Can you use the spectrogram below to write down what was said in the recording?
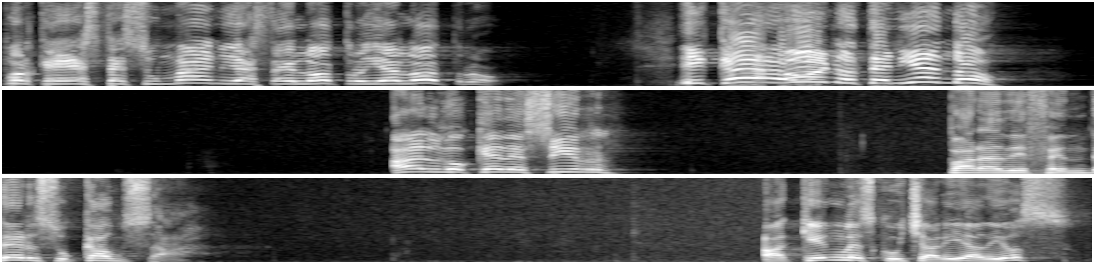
porque este es humano y hasta el otro y el otro. Y cada uno teniendo algo que decir para defender su causa. ¿A quién le escucharía Dios?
